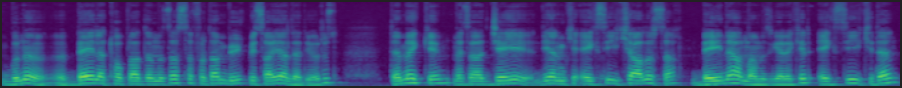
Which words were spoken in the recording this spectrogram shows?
bunu e, B ile topladığımızda sıfırdan büyük bir sayı elde ediyoruz. Demek ki mesela C'yi diyelim ki eksi 2 alırsak B'yi ne almamız gerekir? Eksi 2'den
